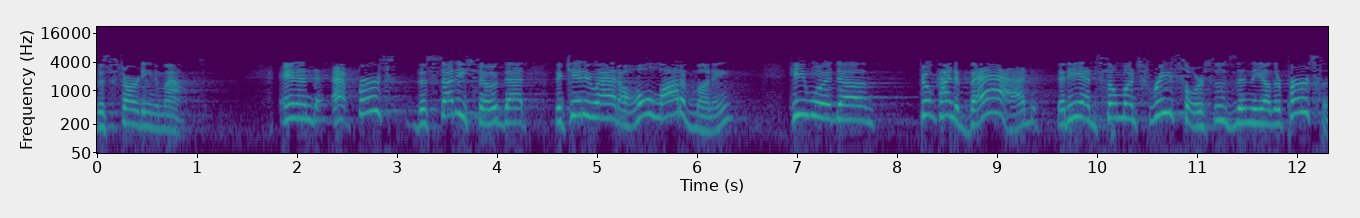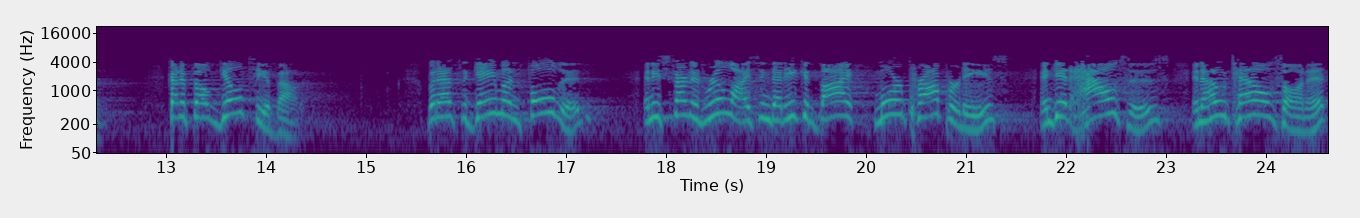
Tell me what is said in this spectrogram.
the starting amount. And at first, the study showed that the kid who had a whole lot of money, he would uh, feel kind of bad that he had so much resources than the other person. Kind of felt guilty about it. But as the game unfolded, and he started realizing that he could buy more properties and get houses and hotels on it,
